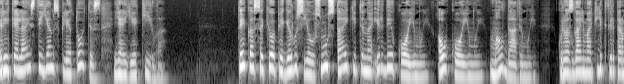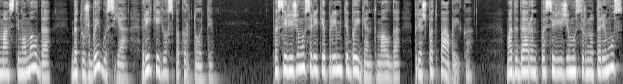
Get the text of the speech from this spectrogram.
reikia leisti jiems plėtotis, jei jie kyla. Tai, ką sakiau apie gerus jausmus, taikytina ir dėkojimui, aukojimui, maldavimui, kuriuos galima atlikti ir per mąstymo maldą, bet užbaigus ją reikia juos pakartoti. Pasiryžimus reikia priimti baigiant maldą prieš pat pabaigą. Mat darant pasiryžimus ir nutarimus,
